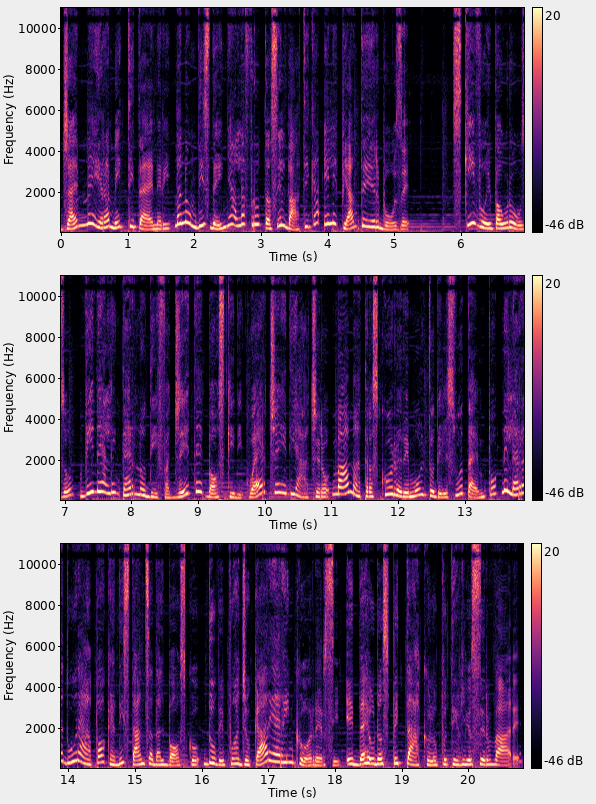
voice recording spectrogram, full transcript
gemme e rametti teneri, ma non disdegna la frutta selvatica e le piante erbose. Schivo e pauroso, vive all'interno di faggete, boschi di querce e di acero, ma ama trascorrere molto del suo tempo nella radura a poca distanza dal bosco, dove può giocare a rincorrersi, ed è uno spettacolo poterli osservare.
